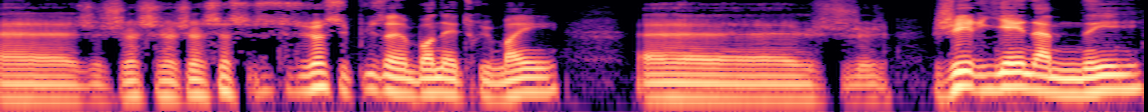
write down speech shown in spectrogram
Euh, je, je, je, je, suis plus un bon être humain. Euh, j'ai rien amené.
